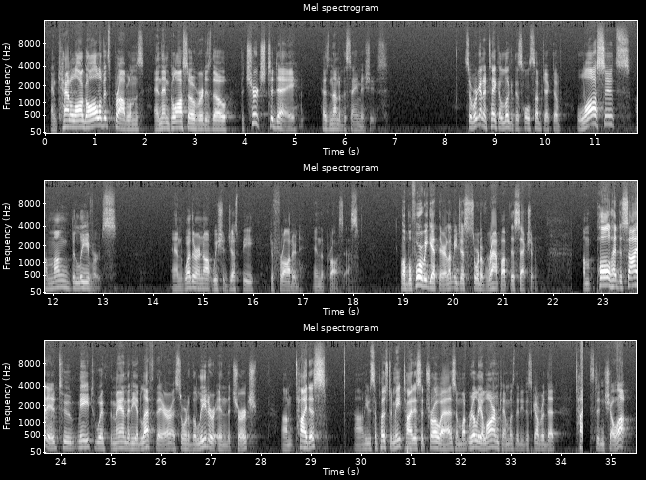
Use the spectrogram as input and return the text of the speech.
and catalog all of its problems and then gloss over it as though the church today has none of the same issues. So, we're going to take a look at this whole subject of lawsuits among believers and whether or not we should just be defrauded in the process. Well, before we get there, let me just sort of wrap up this section. Um, Paul had decided to meet with the man that he had left there as sort of the leader in the church, um, Titus. Uh, he was supposed to meet Titus at Troas, and what really alarmed him was that he discovered that Titus didn't show up,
